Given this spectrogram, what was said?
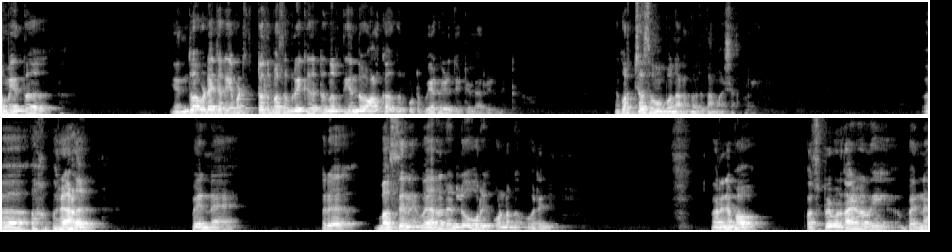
സമയത്ത് എന്തോ അവിടെ ചെറിയ പെട്ടെന്ന് ബസ് ബ്രേക്ക് ചെയ്തിട്ട് നിർത്തി എന്തോ ആൾക്കാർക്ക് കൂട്ടം വേഗം എഴുന്നേറ്റ് എല്ലാവരും എഴുന്നേറ്റ്. കുറച്ച് ദിവസം മുമ്പ് നടന്ന ഒരു തമാശ. ഒരാൾ പിന്നെ ഒരു ബസ്സിന് വേറൊരു ലോറി ഉണ്ടെന്ന് ഉരഞ്ഞു ഉരഞ്ഞപ്പോൾ ബസ് ഡ്രൈവർ താഴെ ഇറങ്ങി പിന്നെ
